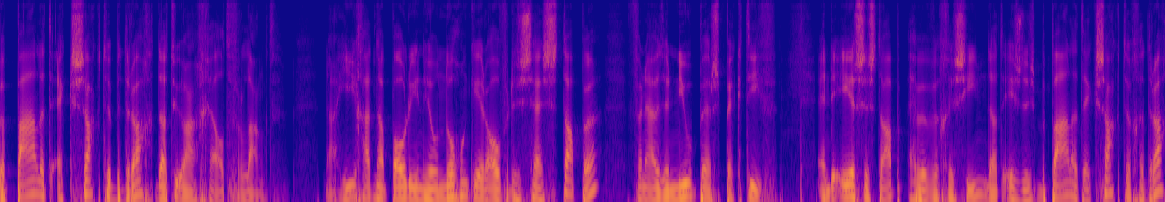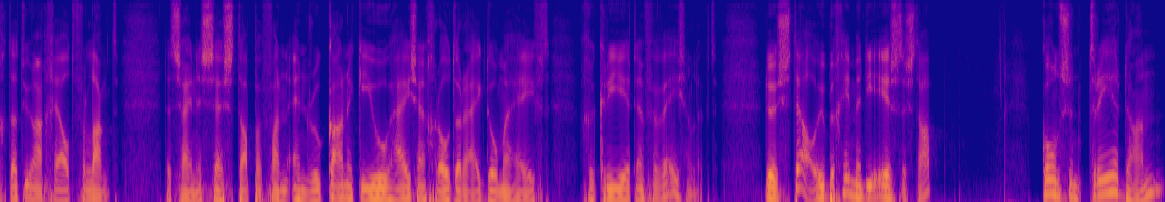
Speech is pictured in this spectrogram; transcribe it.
Bepaal het exacte bedrag dat u aan geld verlangt. Nou, hier gaat Napoleon Hill nog een keer over de zes stappen vanuit een nieuw perspectief. En de eerste stap hebben we gezien, dat is dus bepaal het exacte gedrag dat u aan geld verlangt. Dat zijn de zes stappen van Andrew Carnegie, hoe hij zijn grote rijkdommen heeft gecreëerd en verwezenlijkt. Dus stel, u begint met die eerste stap. Concentreer dan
